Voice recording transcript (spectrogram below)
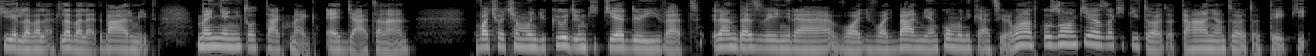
hírlevelet, levelet, bármit, mennyien nyitották meg egyáltalán. Vagy hogyha mondjuk küldünk ki kérdőívet rendezvényre, vagy, vagy bármilyen kommunikációra vonatkozóan, ki az, aki kitöltötte, hányan töltötték ki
